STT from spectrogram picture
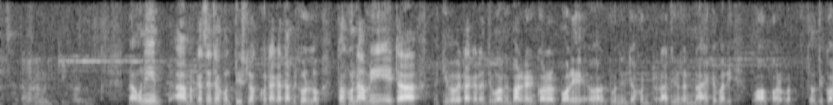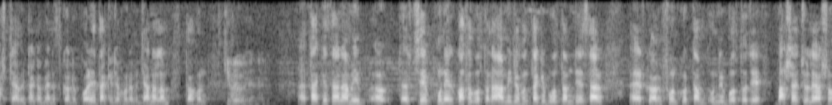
আচ্ছা তারপরে উনি কি উনি আমার কাছে যখন তিরিশ লক্ষ টাকা দাবি করল তখন আমি এটা কীভাবে টাকাটা দেবো আমি বার্গারিং করার পরে উনি যখন রাজি হলেন না একেবারেই অতি কষ্টে আমি টাকা ম্যানেজ করার পরে তাকে যখন আমি জানালাম তখন কীভাবে জানেন তাকে স্যার আমি সে ফোনে কথা বলতো না আমি যখন তাকে বলতাম যে স্যার এরকম আমি ফোন করতাম উনি বলতো যে বাসায় চলে আসো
